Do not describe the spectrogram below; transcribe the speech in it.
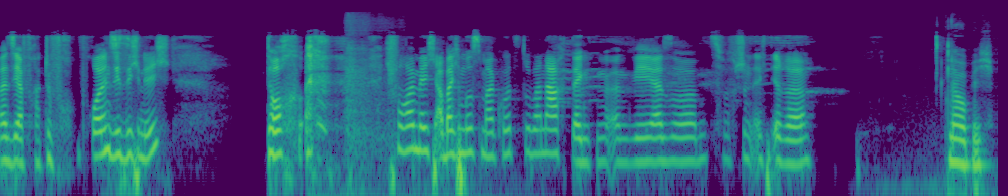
Weil sie ja fragte, freuen Sie sich nicht? Doch, ich freue mich, aber ich muss mal kurz drüber nachdenken irgendwie. Also, es war schon echt irre. Glaube ich.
